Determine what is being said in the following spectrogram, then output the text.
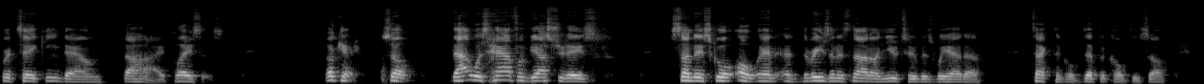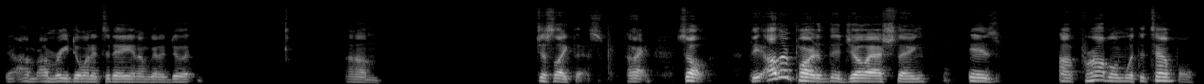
for taking down the high places. Okay, so that was half of yesterday's Sunday school. Oh, and the reason it's not on YouTube is we had a technical difficulty. So I'm, I'm redoing it today and I'm going to do it um, just like this. All right. So the other part of the Joash thing is a problem with the temple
